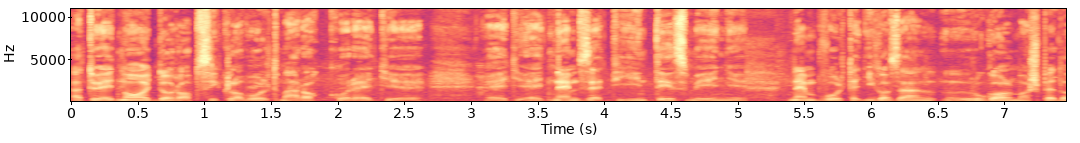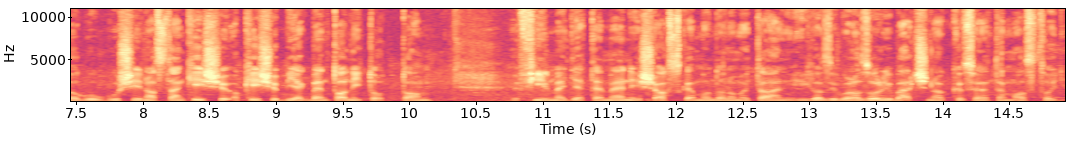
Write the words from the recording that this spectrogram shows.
Hát ő egy nagy darab szikla volt már akkor egy, egy, egy nemzeti intézmény, nem volt egy igazán rugalmas pedagógus. Én aztán késő, a későbbiekben tanítottam filmegyetemen, és azt kell mondanom, hogy talán igaziból az Oli bácsinak köszönhetem azt, hogy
